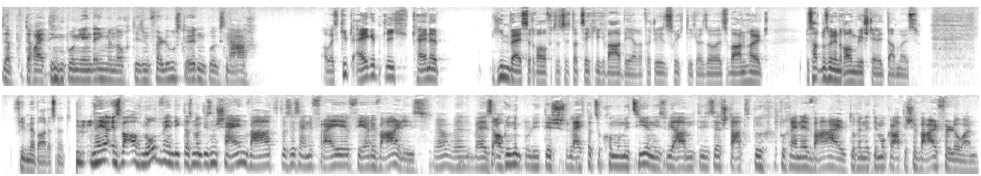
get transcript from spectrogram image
der, der heutigen Burgenländer immer noch diesem Verlust Ödenburgs nach. Aber es gibt eigentlich keine Hinweise darauf, dass es tatsächlich wahr wäre. Verstehe ich es richtig? Also es waren halt, das hat man so in den Raum gestellt damals. Viel mehr war das nicht. Naja, es war auch notwendig, dass man diesen Schein wahrt, dass es eine freie, faire Wahl ist, ja, weil, weil es auch innenpolitisch leichter zu kommunizieren ist. Wir haben diese Stadt durch, durch eine Wahl, durch eine demokratische Wahl verloren.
